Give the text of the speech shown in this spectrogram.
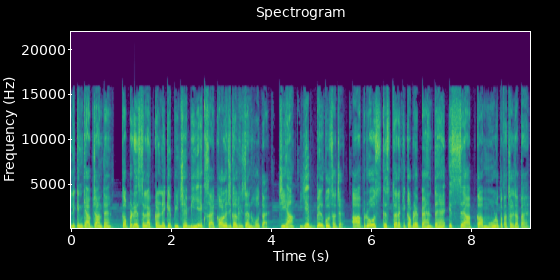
लेकिन क्या आप जानते हैं, कपड़े सेलेक्ट करने के पीछे भी एक साइकोलॉजिकल रीजन होता है। जी हाँ ये बिल्कुल सच है। आप रोज किस तरह के कपड़े पहनते हैं, इससे आपका मूड पता चल जाता है।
